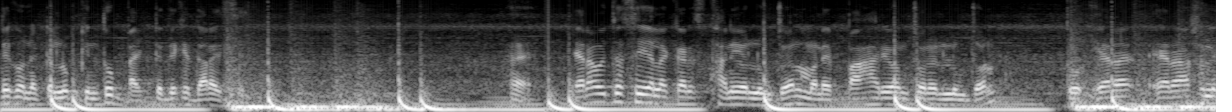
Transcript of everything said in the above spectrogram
দেখুন, একটা লোক কিন্তু বাইকটা দেখে দাঁড়াইছে। হ্যাঁ এরা হইতেছে এলাকার স্থানীয় লোকজন মানে পাহাড়ি অঞ্চলের লোকজন। তো এরা এরা আসলে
